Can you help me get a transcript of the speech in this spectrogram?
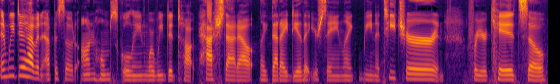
And we did have an episode on homeschooling where we did talk hash that out, like that idea that you're saying, like being a teacher and for your kids. So,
